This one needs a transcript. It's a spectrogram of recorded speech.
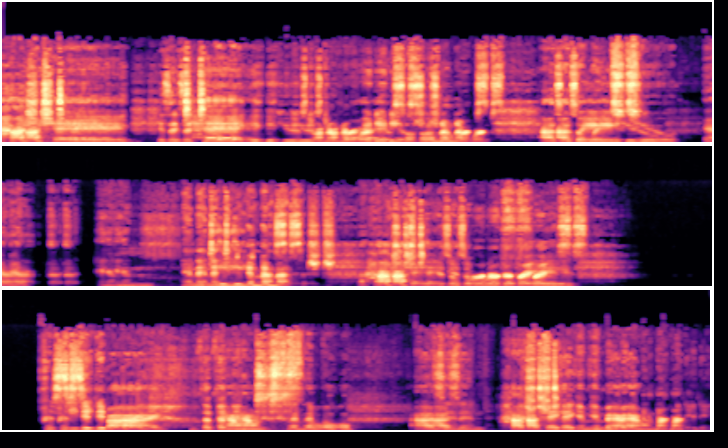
Hashtag is a tag used on a variety of social networks as a way to and annotate a message. A hashtag is a word or phrase preceded by the pound symbol, as in hashtag inbound marketing.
